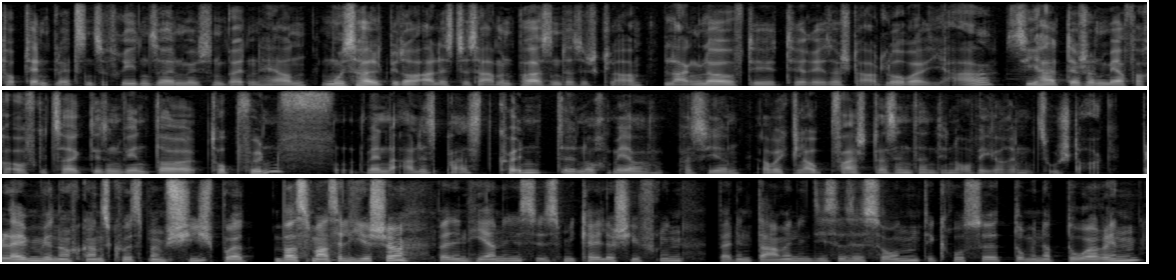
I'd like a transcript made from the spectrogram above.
Top 10 Plätzen zufrieden sein müssen. Bei den Herren muss halt wieder alles zusammenpassen, das ist klar. Langlauf, die Theresa Stadlober, ja, sie hat ja schon mehrfach aufgezeigt diesen Winter. Top 5, wenn alles passt, könnte noch mehr passieren. Aber ich glaube fast, da sind dann die Norwegerinnen zu stark. Bleiben wir noch ganz kurz beim Skisport. Was Marcel Hirscher bei den Herren ist, ist Michaela Schifrin bei den Damen in dieser Saison, die große Dominatorin.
